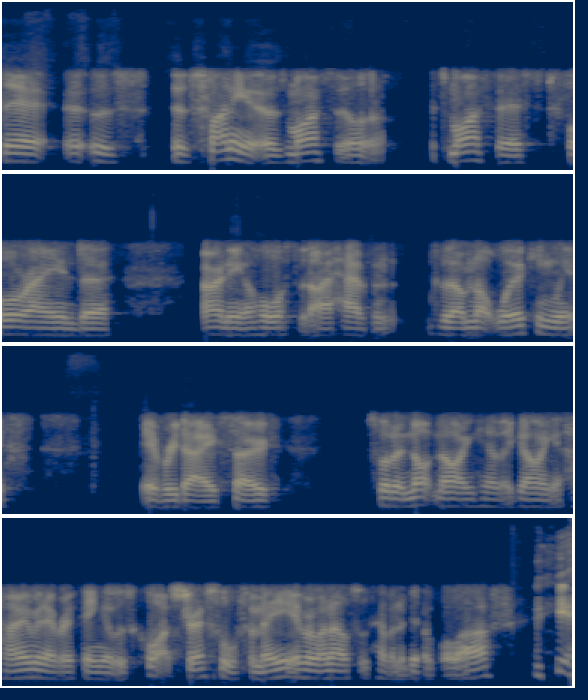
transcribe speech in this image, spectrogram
the it was it was funny. It was my it's my first foray into owning a horse that I haven't that I'm not working with every day. So sort of not knowing how they're going at home and everything, it was quite stressful for me. Everyone else was having a bit of a laugh. yeah,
